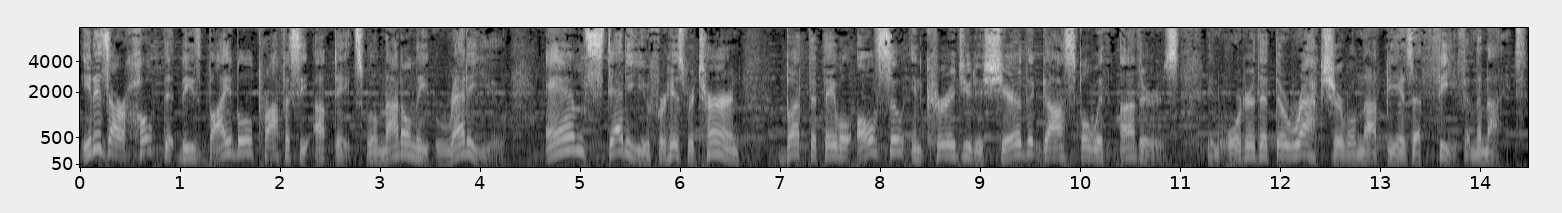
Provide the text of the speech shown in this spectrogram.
It is our hope that these Bible prophecy updates will not only ready you and steady you for His return, but that they will also encourage you to share the gospel with others in order that the rapture will not be as a thief in the night.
